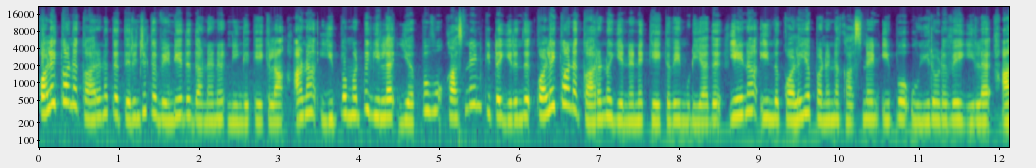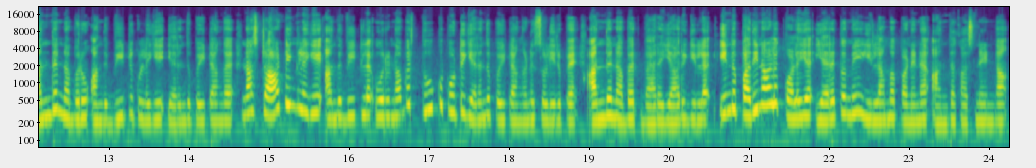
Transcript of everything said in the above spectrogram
கொலைக்கான காரணத்தை தெரிஞ்சுக்க வேண்டியது தானேன்னு நீங்க கேட்கலாம் ஆனா இப்ப மட்டும் இல்ல எப்பவும் ஹஸ்னைன் கிட்ட இருந்து கொலைக்கான காரணம் என்னன்னு கேட்கவே முடியாது. ஏன்னா இந்த கொலைய பண்ணின ஹஸ்னைன் இப்போ உயிரோடவே இல்ல. அந்த நபரும் அந்த வீட்டுக்குள்ளேயே இறந்து போயிட்டாங்க. நான் ஸ்டார்டிங்லயே அந்த வீட்டுல ஒரு நபர் தூக்கு போட்டு இறந்து போயிட்டாங்கன்னு சொல்லியிருப்பேன். அந்த நபர் வேற யாரும் இல்ல. இந்த பதினாலு கொலைய இறக்கமே இல்லாம பண்ணின அந்த ஹஸ்னேன் தான்.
